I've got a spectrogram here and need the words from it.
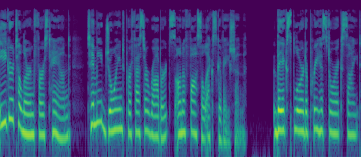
Eager to learn firsthand, Timmy joined Professor Roberts on a fossil excavation. They explored a prehistoric site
